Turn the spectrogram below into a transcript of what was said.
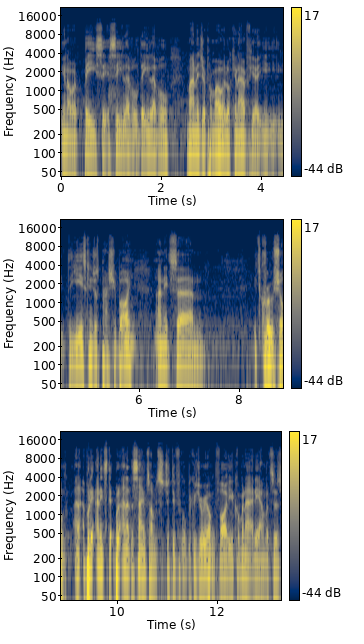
you know a B, C, C level, D level manager, promoter looking out for you, you, you the years can just pass you by, and it's. Um, it's crucial, and but it, and it's but and at the same time it's such a difficult because you're a young fighter, you're coming out of the amateurs.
